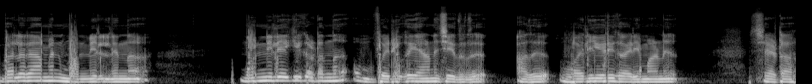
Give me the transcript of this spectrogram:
ബലരാമൻ മുന്നിൽ നിന്ന് മുന്നിലേക്ക് കടന്ന് വരികയാണ് ചെയ്തത്. അത് വലിയൊരു കാര്യമാണ് ചേട്ടാ.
